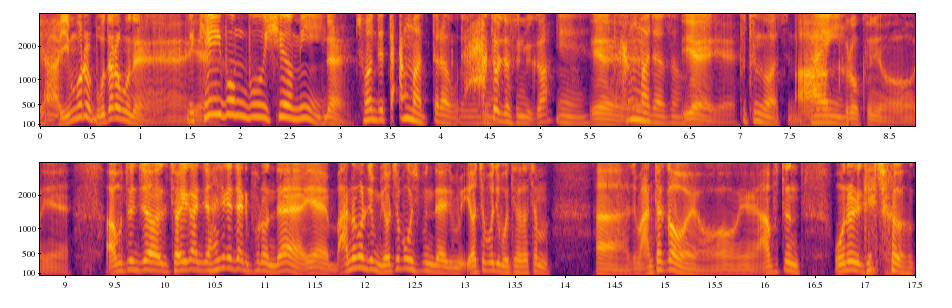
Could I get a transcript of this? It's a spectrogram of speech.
야, 인물을 못 알아보네. 근데 예. K본부 시험이 네. 저한테 딱 맞더라고요. 딱 떨어졌습니까? 예, 예. 딱 맞아서 예, 예. 붙은 것 같습니다. 아, 다행히. 그렇군요. 예. 아무튼 저 저희가 이제 한 시간짜리 프로인데 예, 많은 걸 좀 여쭤보고 싶은데 좀 여쭤보지 못해서 참 아, 좀 안타까워요. 예. 아무튼 오늘 이렇게 저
